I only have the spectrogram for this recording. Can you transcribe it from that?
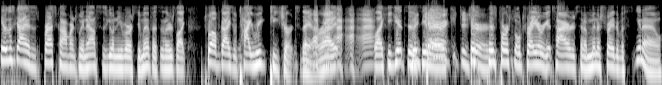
You know, this guy has his press conference. We announced he's going to the University of Memphis, and there's like 12 guys with Tyreke T-shirts there, right? like, he gets his, The you know, his, his personal trainer gets hired. It's an administrative, you know.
